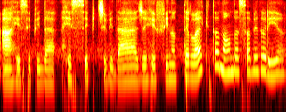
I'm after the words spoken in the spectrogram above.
a receptividade, refina o telectonon da sabedoria.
